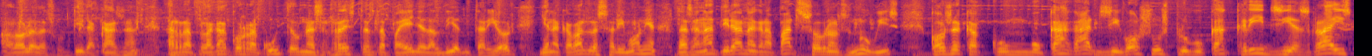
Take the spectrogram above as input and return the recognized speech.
a l'hora de sortir de casa, a replegar correcuita unes restes de paella del dia anterior i en acabat la cerimònia les anar tirant agrapats sobre els nuvis, cosa que convocar gats i gossos, provocar crits i esglais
